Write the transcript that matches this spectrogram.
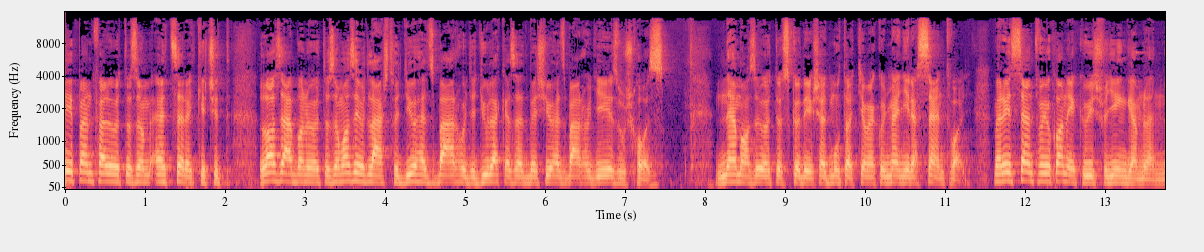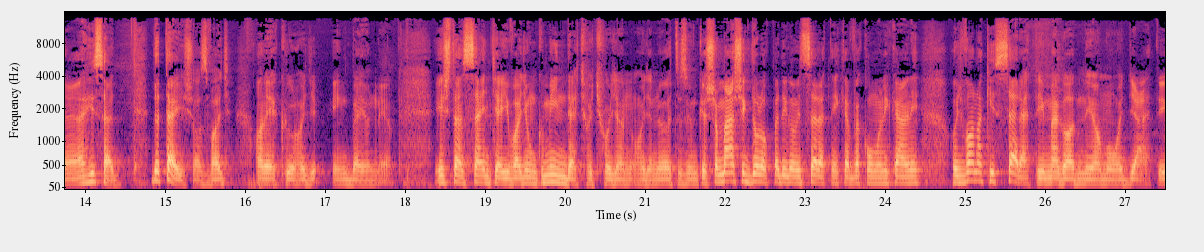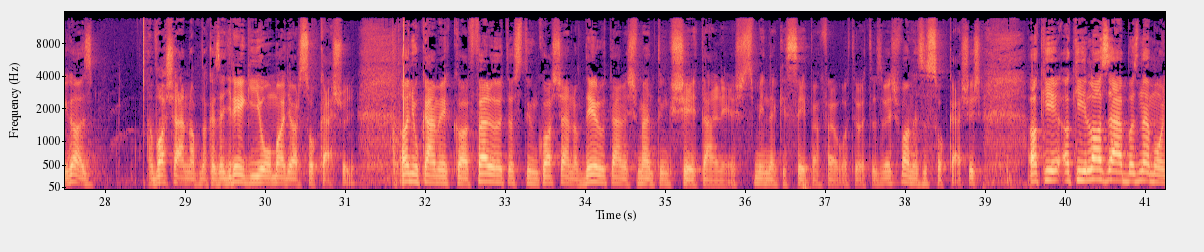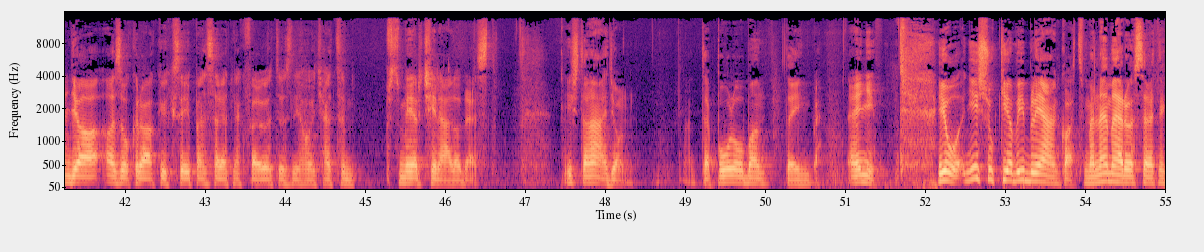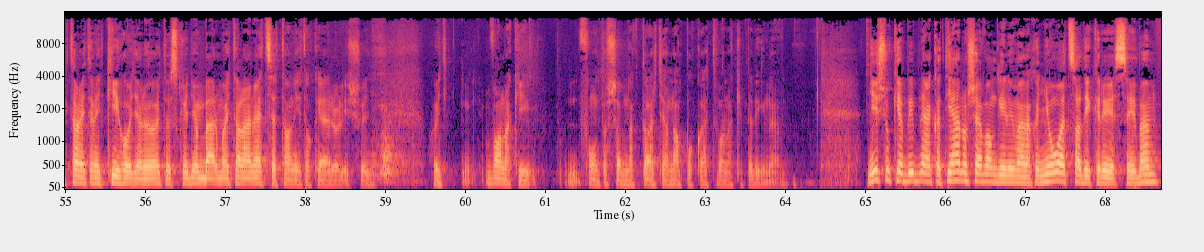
szépen felöltözöm, egyszer egy kicsit lazábban öltözöm, azért, hogy lásd, hogy jöhetsz bárhogy a gyülekezetbe, és jöhetsz bárhogy Jézushoz. Nem az öltözködésed mutatja meg, hogy mennyire szent vagy. Mert én szent vagyok anélkül is, hogy ingem lenne, hiszed? De te is az vagy, anélkül, hogy ingbe jönnél. Isten szentjei vagyunk, mindegy, hogy hogyan, hogyan öltözünk. És a másik dolog pedig, amit szeretnék ebbe kommunikálni, hogy van, aki szereti megadni a módját, igaz? Vasárnapnak, ez egy régi jó magyar szokás, hogy anyukámékkal felöltöztünk vasárnap délután, és mentünk sétálni, és mindenki szépen fel volt öltözve, és van ez a szokás. És aki, aki lazább, az nem mondja azokra, akik szépen szeretnek felöltözni, hogy hát miért csinálod ezt. Isten áldjon. Te pólóban, te ingbe. Ennyi. Jó, nyissuk ki a Bibliánkat, mert nem erről szeretnék tanítani, hogy ki hogyan öltözködjön, bár majd talán egyszer tanítok erről is, hogy, hogy van, aki fontosabbnak tartja a napokat, van, aki pedig nem. Nyissuk ki a Bibliánkat János evangéliumának a nyolcadik részében,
